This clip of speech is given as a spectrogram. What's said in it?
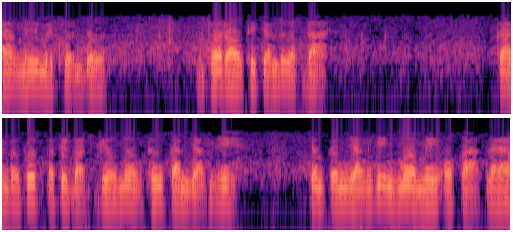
ทางนี้ไม่ควรเดิน เพราะเราที่จะเลือกได้ การประพฤติปฏิบัติเกี่ยวเนื่องถึงกันอย่างนี้จำเป็นอย่างยิ่งเมื่อมีโอกาสแล้ว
